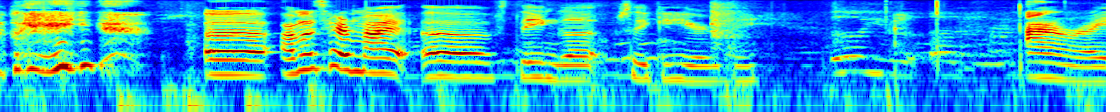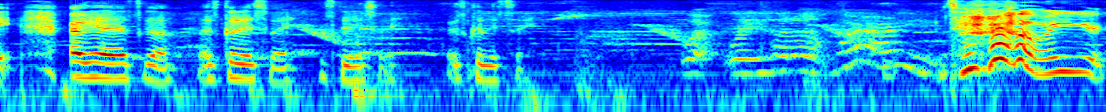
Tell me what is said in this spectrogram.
Okay. Uh, I'm gonna turn my uh thing up so you can hear everything. Ooh, you ugly. All right. Okay, let's go. Let's go this way. Let's go this way. Let's go this way. Wait, wait, hold up. Where are you? Turn around right here.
